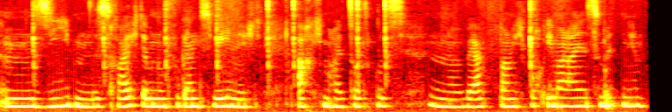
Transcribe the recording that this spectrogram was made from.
ähm, sieben. Das reicht aber nur für ganz wenig. Ach, ich mache jetzt trotzdem kurz eine Werkbank. Ich brauche eh mal eine zu mitnehmen.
